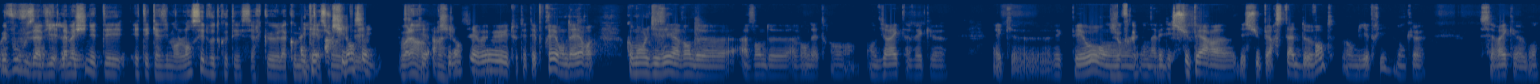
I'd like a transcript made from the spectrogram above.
Oui, vous, vous euh, aviez, la machine était, était quasiment lancée de votre côté, c'est-à-dire que la communication était archi lancée. Voilà, archi lancé, oui, oui, tout était prêt. On d'ailleurs, comme on le disait avant de, avant de, avant d'être en, direct avec, euh, avec, avec PO, on, avait des super, des super stades de vente en billetterie. Donc, c'est vrai que bon,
